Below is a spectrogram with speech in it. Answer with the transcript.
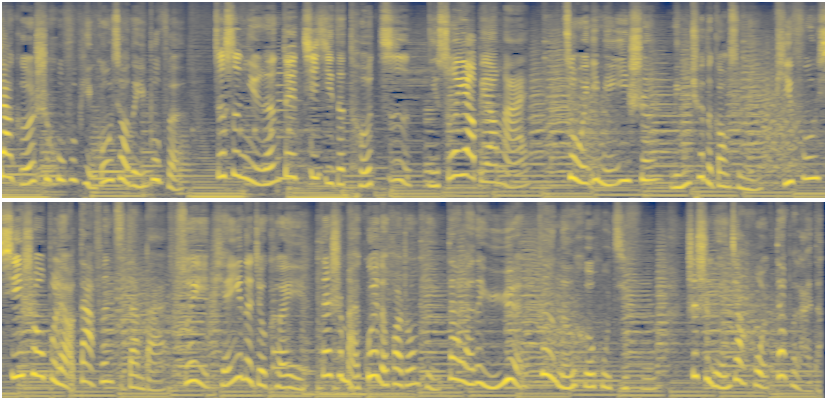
价格是护肤品功效的一部分，这是女人对自己的投资。你说要不要买？作为一名医生，明确的告诉你，皮肤吸收不了大分子蛋白，所以便宜的就可以。但是买贵的化妆品带来的愉悦更能呵护肌肤，这是廉价货带不来的。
